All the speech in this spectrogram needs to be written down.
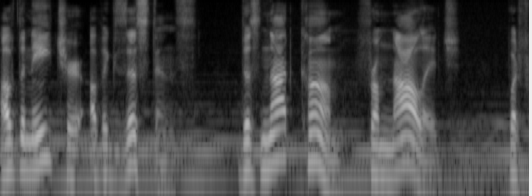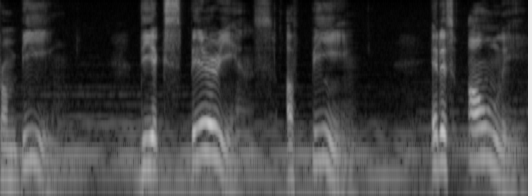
of the nature of existence does not come from knowledge, but from being, the experience of being. It is only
